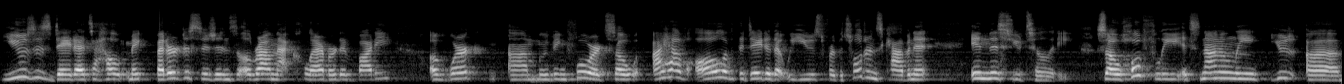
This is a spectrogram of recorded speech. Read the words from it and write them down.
uses data to help make better decisions around that collaborative body of work um, moving forward. So I have all of the data that we use for the Children's Cabinet in this utility. So hopefully it's not only uh,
